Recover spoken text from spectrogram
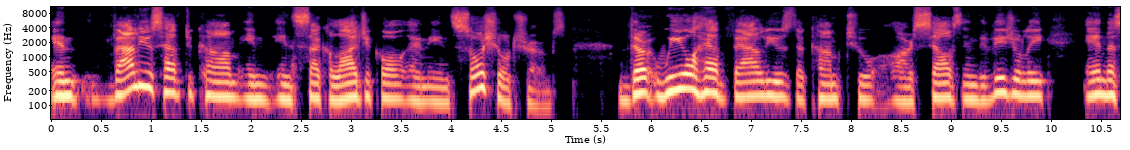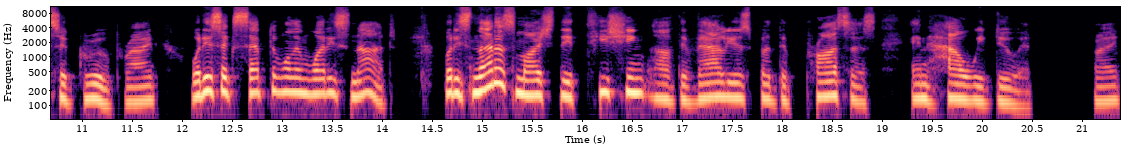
And values have to come in, in psychological and in social terms. There, we all have values that come to ourselves individually and as a group, right? What is acceptable and what is not. But it's not as much the teaching of the values, but the process and how we do it, right?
